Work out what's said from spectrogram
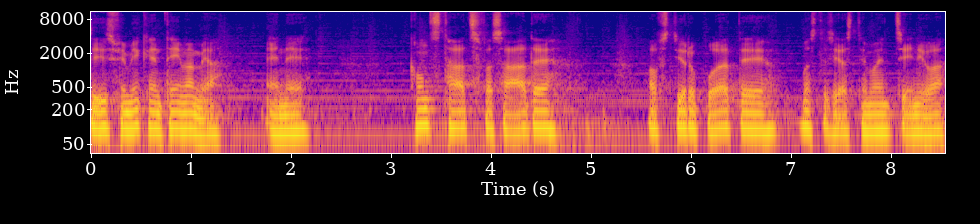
die ist für mich kein Thema mehr. Eine Kunstharzfassade auf Styropor, die muss das erste Mal in 10 Jahren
